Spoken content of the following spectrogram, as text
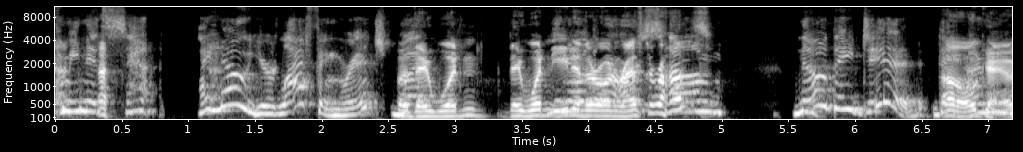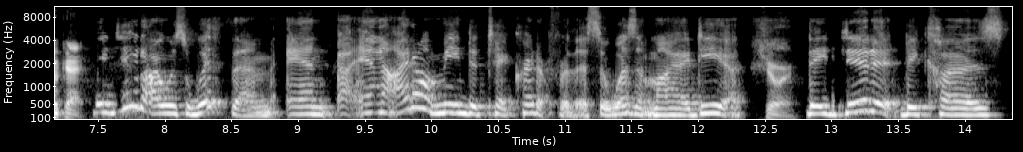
I mean, it's. I know you're laughing, Rich, but, but they wouldn't. They wouldn't eat know, in their own restaurants. Some, no, they did. They, oh, okay, I mean, okay. They did. I was with them, and and I don't mean to take credit for this. It wasn't my idea. Sure. They did it because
